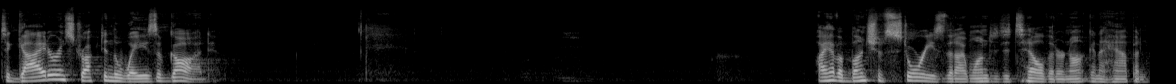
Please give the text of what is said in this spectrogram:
To guide or instruct in the ways of God. I have a bunch of stories that I wanted to tell that are not going to happen.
